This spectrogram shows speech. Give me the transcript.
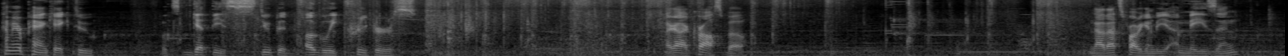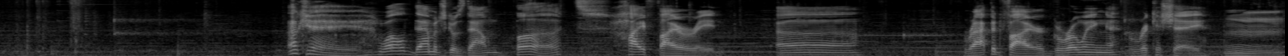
Come here, Pancake 2. Let's get these stupid, ugly creepers. I got a crossbow. Now that's probably going to be amazing. Okay, well, damage goes down, but high fire rate. Uh, rapid fire, growing ricochet. Hmm.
